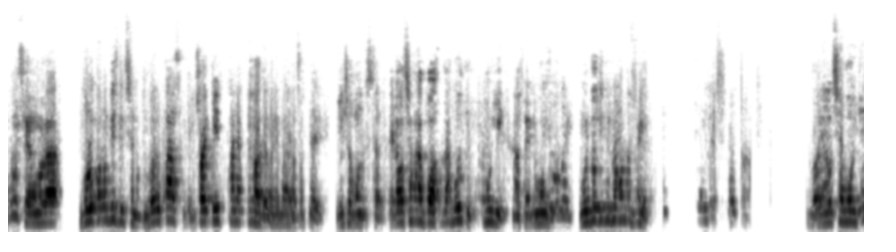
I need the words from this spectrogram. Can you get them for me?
হচ্ছে ওনারা গরু কত পিস দিচ্ছেন গরু পাঁচ ছয় পিস মানে আচ্ছা দুশো পঞ্চাশ টাকা এটা হচ্ছে আমরা বস না মুরগি মুরগি আচ্ছা এটা মুরগি মুরগিও কি দুশো পঞ্চাশ টাকা হচ্ছে মুরগি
